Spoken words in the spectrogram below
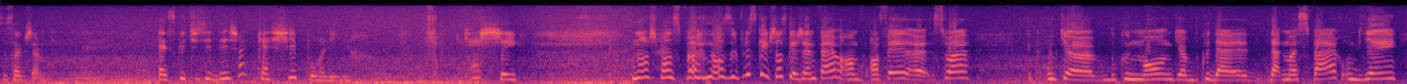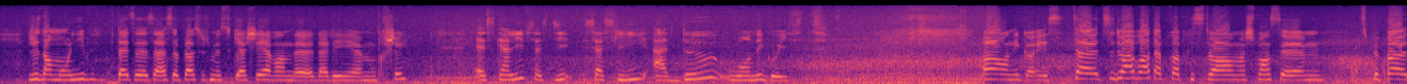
c'est ça que j'aime. Est-ce que tu t'es déjà caché pour lire? Caché? Non, je pense pas. Non, c'est plus quelque chose que j'aime faire. En, fait, soit ou qu'il y a beaucoup de monde, qu'il y a beaucoup d'atmosphère, ou bien juste dans mon livre, peut-être c'est la seule place où je me suis cachée avant d'aller euh, me coucher. Est-ce qu'un livre, ça se, dit, ça se lit à deux ou en égoïste? Ah, en égoïste. Tu dois avoir ta propre histoire. Moi, je pense que euh, tu peux pas,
